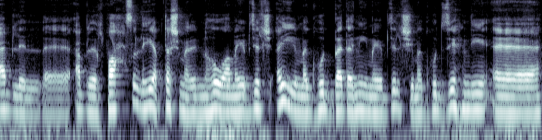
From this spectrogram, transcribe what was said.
قبل ال قبل الفحص اللي هي بتشمل إن هو ما يبذلش أي مجهود بدني ما يبذلش مجهود ذهني آه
